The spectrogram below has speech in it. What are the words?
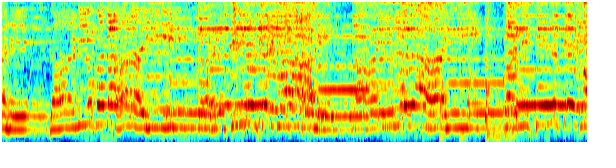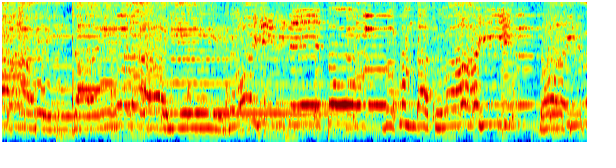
आहे जाणीव मलाही. करशील सेवा आहे तुलाही. करशील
